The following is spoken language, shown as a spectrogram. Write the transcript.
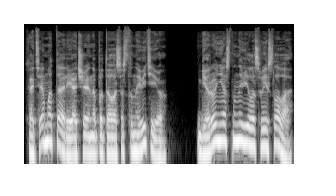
Хотя Матари отчаянно пыталась остановить ее, герой не остановила свои слова.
